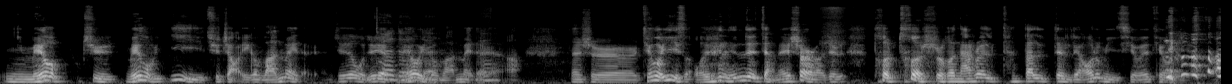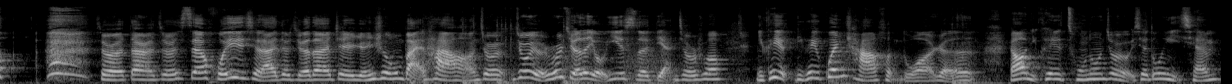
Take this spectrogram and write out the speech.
你没有去，没有意义去找一个完美的人。其实我觉得也没有一个完美的人啊。但是挺有意思，我觉得您这讲这事儿吧，就是特特适合拿出来单单聊这么一期，我觉得挺有意思。就是，但是就是现在回忆起来，就觉得这人生百态啊，就是就是有时候觉得有意思的点，就是说你可以你可以观察很多人，然后你可以从中就有一些东西，以前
